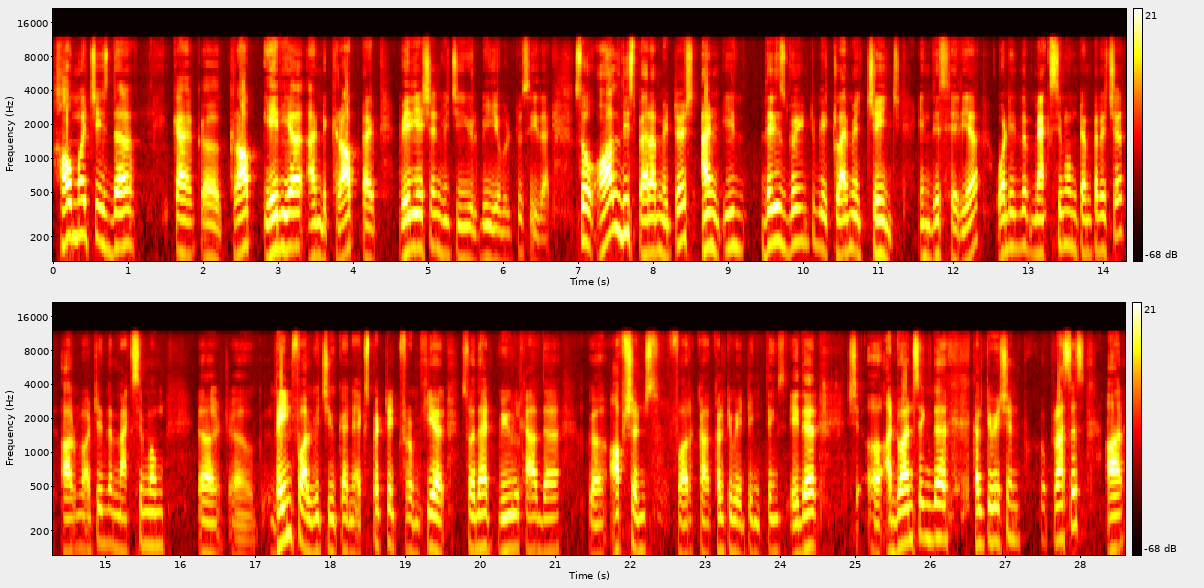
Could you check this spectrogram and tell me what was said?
how much is the crop area and crop type variation which you will be able to see that. So, all these parameters and if there is going to be a climate change in this area, what is the maximum temperature or what is the maximum uh, uh, rainfall which you can expect it from here. So, that we will have the uh, options for cultivating things either advancing the cultivation process or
